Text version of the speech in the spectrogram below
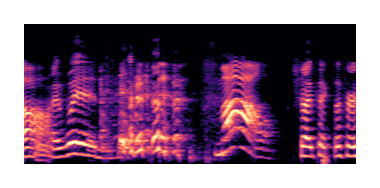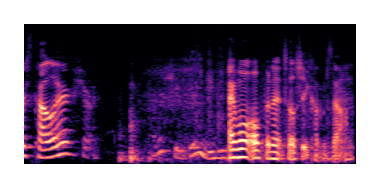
Oh, I win. Mal! Should I pick the first color? Sure. What is she doing? I won't open it till she comes down.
